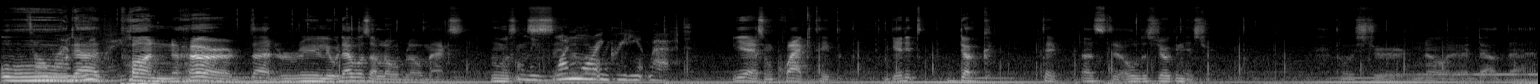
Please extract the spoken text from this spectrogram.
Oh, that anyway. pun hurt. That really. That was a low blow, Max. It was Only one more ingredient left. Yeah, some quack tape. Get it? Duck tape. That's the oldest joke in history. Poster. No, I doubt that.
